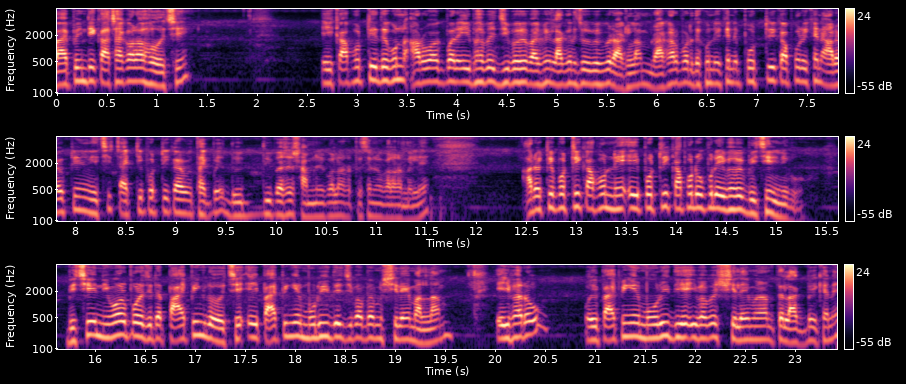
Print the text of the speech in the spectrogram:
পাইপিংটি কাঁচা করা হয়েছে। এই কাপড়টি দেখুন, আরও একবার এইভাবে যেভাবে পাইপিং লাগিয়েছি ওইভাবে রাখলাম। রাখার পর দেখুন, এখানে পট্টির কাপড় এখানে আরও একটি নিয়েছি, চারটি পট্টি কাপড় থাকবে, দুই দুই পাশে সামনের গলার আর পেছনের গলার মিলে। আরও একটি পট্টির কাপড় নিয়ে, এই পট্টির কাপড়ের উপরে এইভাবে বিছিয়ে নেব। বিছিয়ে নেওয়ার পরে যেটা পাইপিং রয়েছে, এই পাইপিংয়ের মুড়ি দিয়ে যেভাবে আমি সেলাই মারলাম এইবারেও ওই পাইপিংয়ের মুড়ি দিয়ে এইভাবে সেলাই মারতে লাগবে এখানে।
